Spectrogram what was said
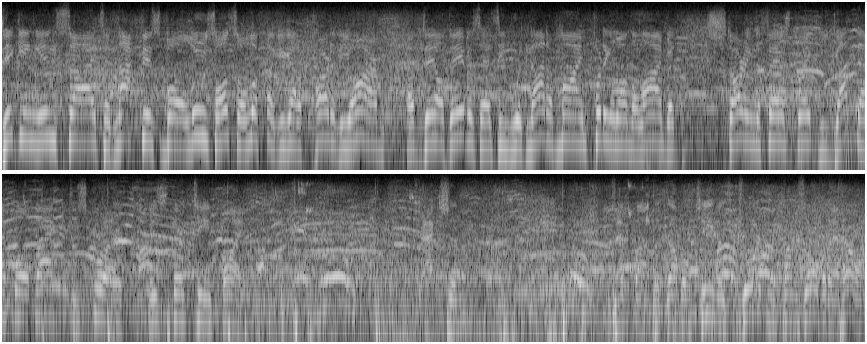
digging inside to knock this ball loose. Also looked like he got a part of the arm of Dale Davis as he would not have mind putting him on the line, but starting the fast break, he got that ball back to score his 13th point. Jackson met by the double team as Jordan comes over to help.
